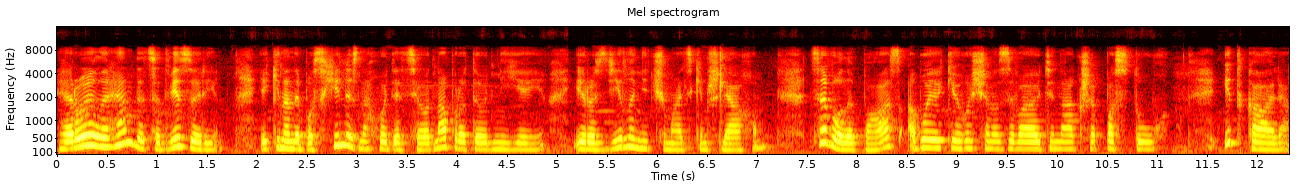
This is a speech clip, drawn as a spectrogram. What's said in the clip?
герої легенди це дві зорі, які на небосхилі знаходяться одна проти однієї і розділені чумацьким шляхом. Це Волепас, або як його ще називають інакше пастух, і ткаля,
